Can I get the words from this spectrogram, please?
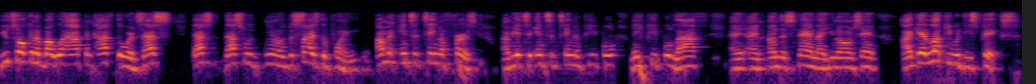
You talking about what happened afterwards. That's that's that's what you know. Besides the point, I'm an entertainer first. I'm here to entertain the people, make people laugh, and, and understand that. You know what I'm saying? I get lucky with these picks.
